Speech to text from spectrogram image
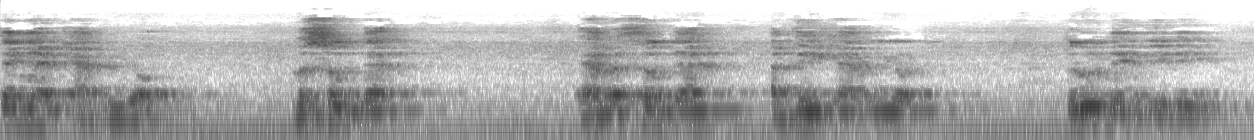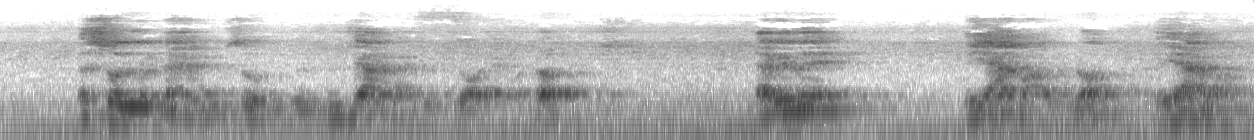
တက်ညက်ခံပြီးတော့မစုံတဲ့အဲမစုံတဲ့အသေးခံပြီးတော့သူတို့နေပြည်တော်မစွတ်လွတ်နိုင်ဘူးဆိုပြီးလူကြမယ်လို့ပြောတယ်ပေါ့နော်ဒါပေမဲ့ မရပါဘူးနော်မရပါဘူး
